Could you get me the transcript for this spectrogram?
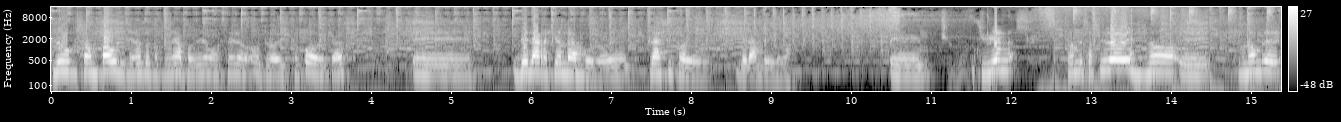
Club San Pauli, que en otra oportunidad podríamos hacer otro de este podcast eh, de la región de Hamburgo, el clásico del, Hamburgo. Eh, si bien son de esas ciudades, no eh, su nombre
